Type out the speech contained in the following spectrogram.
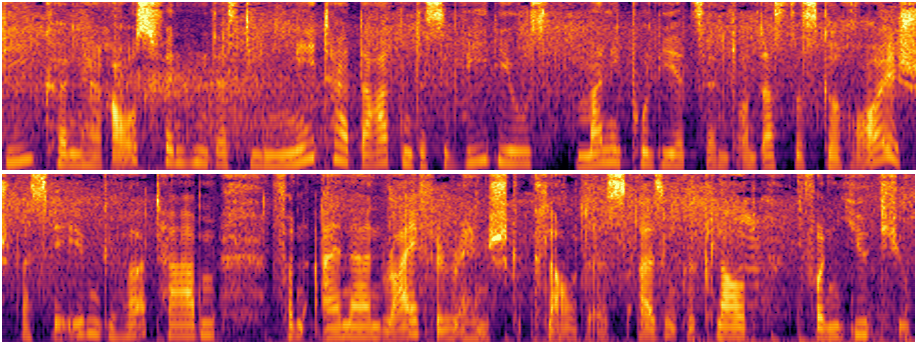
Die können herausfinden, dass die Metadaten des Videos manipuliert sind und dass das Geräusch, was wir eben gehört haben, von einer Rifle Range geklaut ist, also geklaut von YouTube.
